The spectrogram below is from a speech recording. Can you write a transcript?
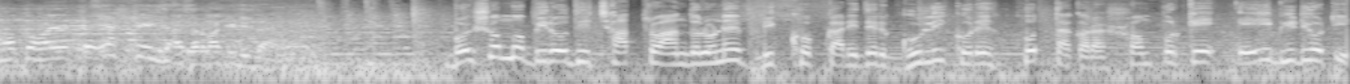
আহত হয় একটা একটাই যায়। বৈষম্য বিরোধী ছাত্র আন্দোলনে বিক্ষোভকারীদের গুলি করে হত্যা করা সম্পর্কে এই ভিডিওটি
